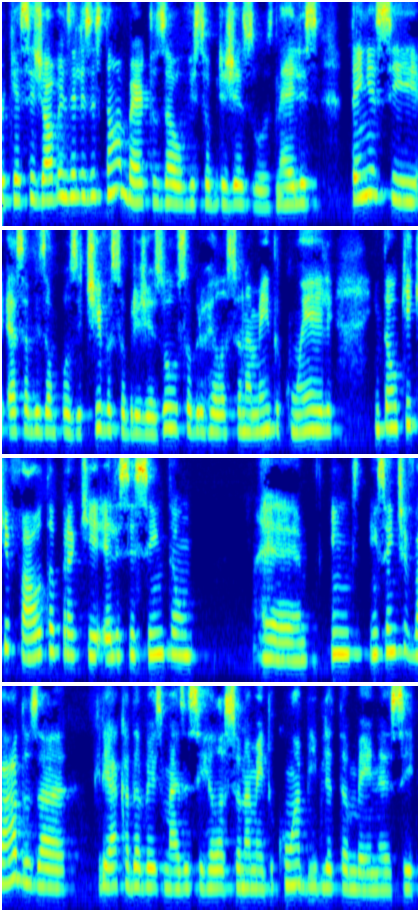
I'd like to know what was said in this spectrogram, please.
porque esses jovens eles estão abertos a ouvir sobre Jesus, né? Eles têm esse, essa visão positiva sobre Jesus, sobre o relacionamento com Ele. Então, o que, que falta para que eles se sintam é, in, incentivados a criar cada vez mais esse relacionamento com a Bíblia também, né? Esse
